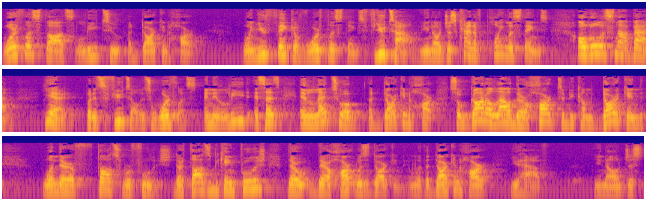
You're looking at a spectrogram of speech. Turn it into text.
Worthless thoughts lead to a darkened heart when you think of worthless things, futile, you know, just kind of pointless things. Oh, well, it's not bad. Yeah, but it's futile, it's worthless. And it lead it says it led to a, a darkened heart. So God allowed their heart to become darkened when their thoughts were foolish. Their thoughts became foolish, their their heart was darkened. And with a darkened heart, you have, you know, just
